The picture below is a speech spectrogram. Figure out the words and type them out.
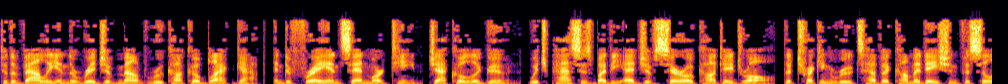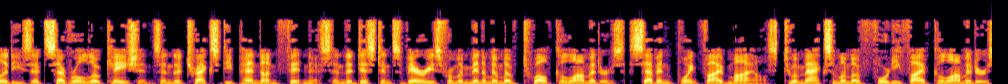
to the valley and the ridge of Mount Rucaco Black Gap, and to Frey and San Martin Jaco Lagoon, which passes by the edge of Cerro Catedral. The trekking routes have accommodation facilities at several locations and the treks depend on fitness and the distance varies from a minimum of 12 kilometers 7.5 miles to a maximum of 45 kilometers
